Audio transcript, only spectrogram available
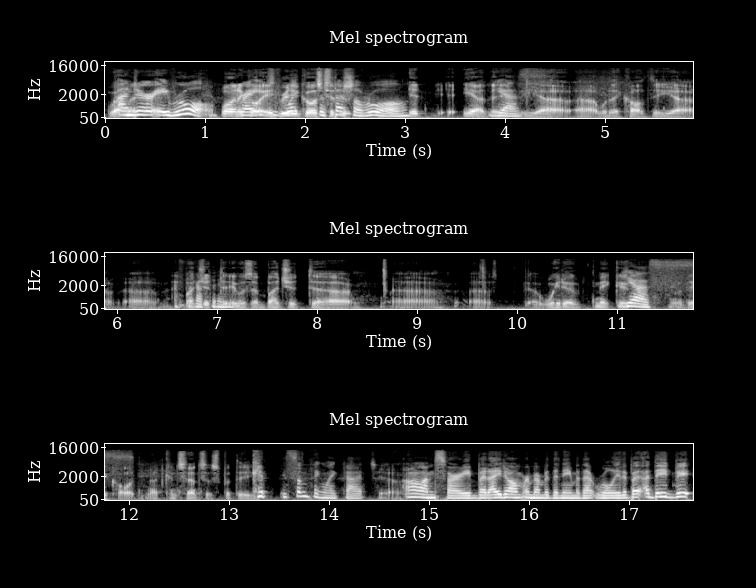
Well, under it, a rule, well, right? It, go, it really what, goes the to special the, rule. It, yeah, the, yes. the uh, uh, what do they call it? The uh, uh budget. It was a budget uh, uh, way to make a, yes. what they call it, not consensus, but the something like that. Yeah. Oh, I'm sorry, but I don't remember the name of that rule either. But they they,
